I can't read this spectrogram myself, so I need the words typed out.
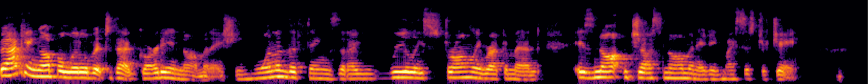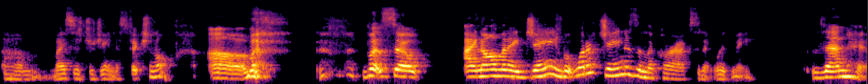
backing up a little bit to that guardian nomination, one of the things that I really strongly recommend is not just nominating my sister Jane. Um, my sister Jane is fictional. Um, but so I nominate Jane, but what if Jane is in the car accident with me? Then who?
